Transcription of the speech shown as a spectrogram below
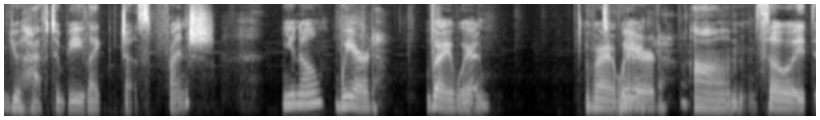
you have to be like just French. You know. weird, Very weird. Very weird. weird. Um, so it,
